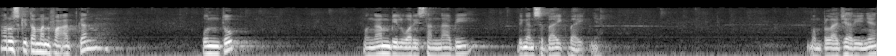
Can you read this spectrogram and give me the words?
harus kita manfaatkan untuk mengambil warisan Nabi dengan sebaik-baiknya. Mempelajarinya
